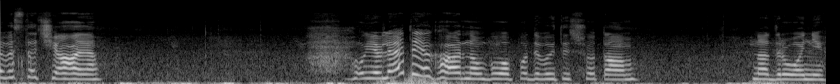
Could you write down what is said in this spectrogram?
Не вистачає. Уявляєте, як гарно було подивитись, що там на дроні.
